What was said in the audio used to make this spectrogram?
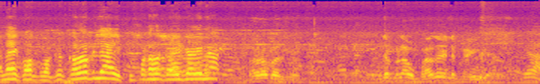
અને કોક વગર કરો કે લે પણ ગળી ગળી ના બરોબર છે. એટલે પેલા ઊભા તો એટલે જાય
